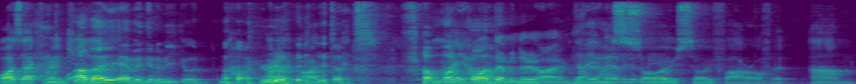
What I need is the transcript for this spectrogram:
Izak Rankine. Are they ever going to be good? No, Like, I- really? I- it's- Someone They find are- them a new home. 'cause they they're are never so gonna so far off it. Um,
